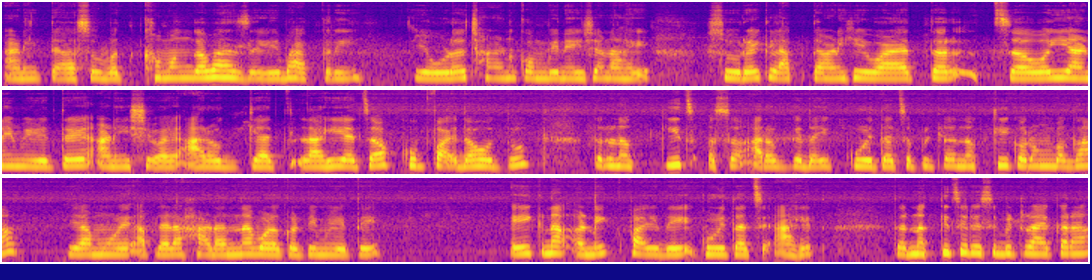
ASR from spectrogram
आणि त्यासोबत खमंग भाजलेली भाकरी. एवढं छान कॉम्बिनेशन आहे. सुरेख लागतं आणि हिवाळ्यात तर चवही आणि मिळते आणि शिवाय आरोग्यालाही याचा खूप फायदा होतो. तर नक्कीच असं आरोग्यदायी कुळत्याचं पिठलं नक्की करून बघा. यामुळे आपल्याला हाडांना बळकटी मिळते. एक ना अनेक फायदे कुळताचे आहेत. तर नक्कीच रेसिपी ट्राय करा.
